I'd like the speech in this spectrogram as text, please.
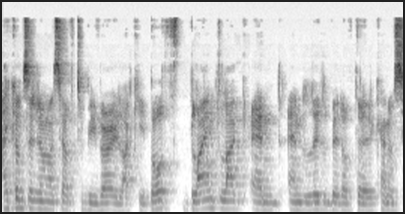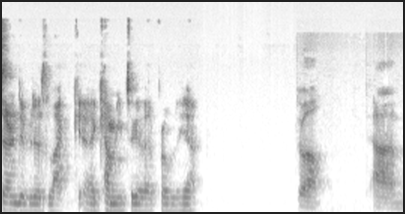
I consider myself to be very lucky, both blind luck and and a little bit of the kind of serendipitous luck uh, coming together. Probably, yeah. Well, um,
